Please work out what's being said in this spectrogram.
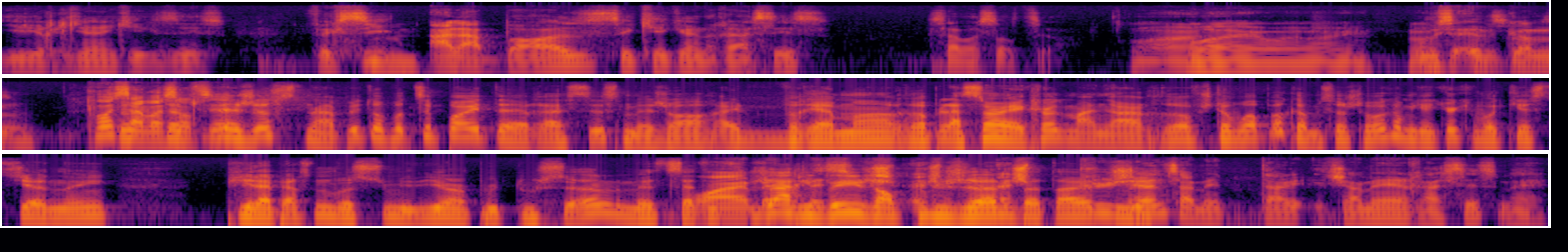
y a rien qui existe. Fait que si, Mhm. à la base, c'est quelqu'un de raciste, ça va sortir. Ouais. Ouais, ouais, ouais. Ou c'est comme... Pas ça va sortir. déjà snappé, toi, pas- tu sais, pas être euh, raciste, mais genre être vraiment replacer un éclair de manière rough. Je te vois pas comme ça. Je te vois comme quelqu'un qui va questionner, puis la personne va s'humilier un peu tout seul. Mais ça t'est Ouais, déjà arrivé, genre plus je- jeune, je- peut-être. Plus mais- jeune, ça m'est jamais raciste, mais...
